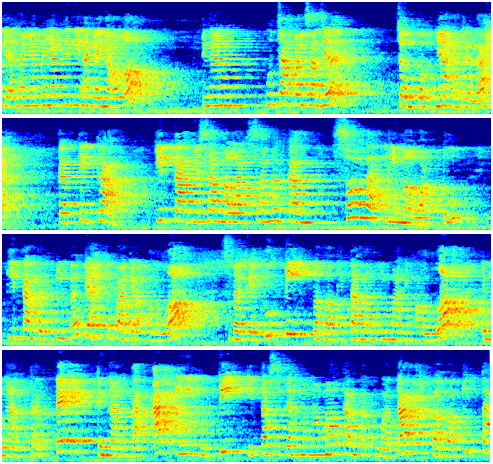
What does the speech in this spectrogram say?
tidak hanya meyakini adanya Allah dengan ucapan saja. Contohnya adalah ketika kita bisa melaksanakan sholat lima waktu, kita beribadah kepada Allah sebagai bukti bahwa kita mengimani Allah dengan tertib, dengan taat. Ini bukti kita sudah mengamalkan perbuatan bahwa kita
